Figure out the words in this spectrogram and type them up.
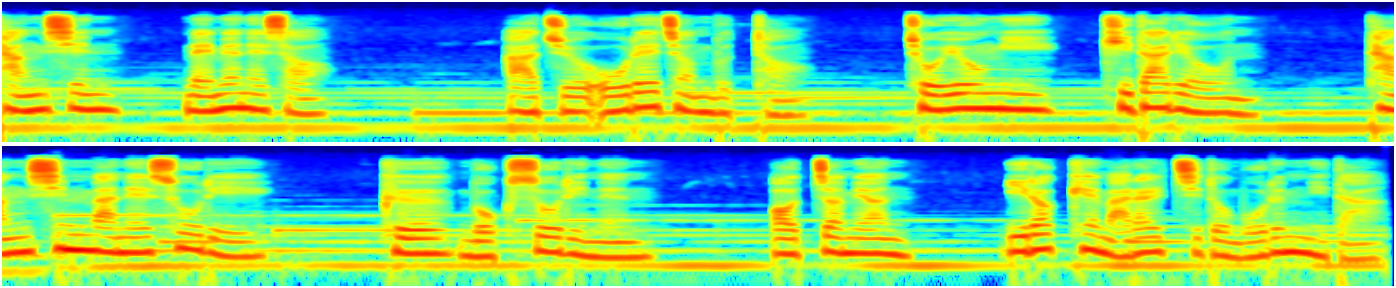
당신 내면에서 아주 오래 전부터 조용히 기다려온 당신만의 소리, 그 목소리는 어쩌면 이렇게 말할지도 모릅니다.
